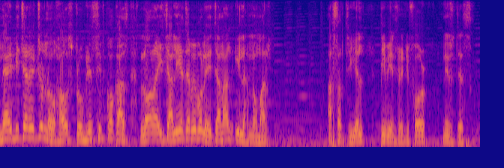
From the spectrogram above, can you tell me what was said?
ন্যায় বিচারের জন্য হাউস প্রোগ্রেসিভ ককাস লড়াই চালিয়ে যাবে বলে জানান ইলহান ওমার আসাদ রিয়েল, TVN twenty four, news desk.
